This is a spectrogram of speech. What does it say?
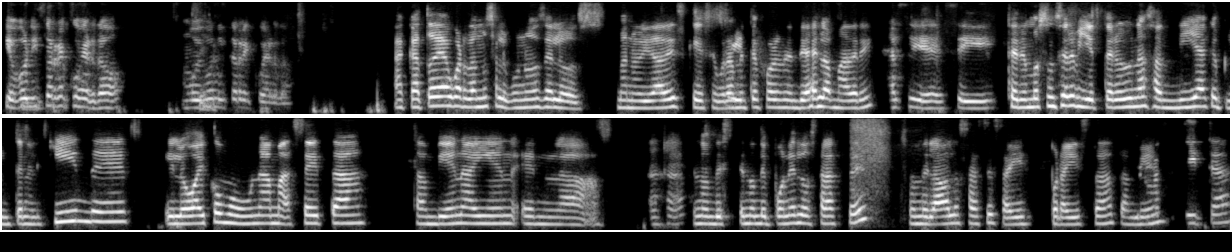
qué bonito recuerdo. Muy Sí. bonito recuerdo. Acá todavía guardamos algunos de los manualidades que seguramente fueron el Día de la Madre. Así es, sí. Tenemos un servilletero de una sandía que pinté en el kinder y luego hay como una maceta también ahí en, en la Ajá. en donde, en donde pones los trastes, donde lavas los trastes, ahí, por ahí está también. Macetita,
